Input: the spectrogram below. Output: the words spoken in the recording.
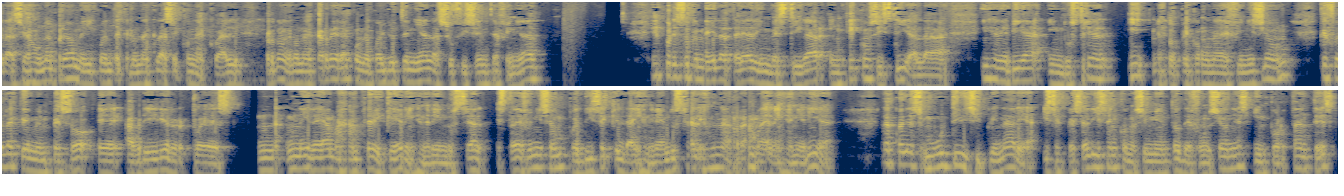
gracias a una prueba me di cuenta que era una clase con la cual, perdón, era una carrera con la cual yo tenía la suficiente afinidad. Es por eso que me di la tarea de investigar en qué consistía la ingeniería industrial y me topé con una definición que fue la que me empezó eh, a abrir pues una, una, idea más amplia de qué era ingeniería industrial. Esta definición pues dice que la ingeniería industrial es una rama de la ingeniería, la cual es multidisciplinaria y se especializa en conocimientos de funciones importantes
